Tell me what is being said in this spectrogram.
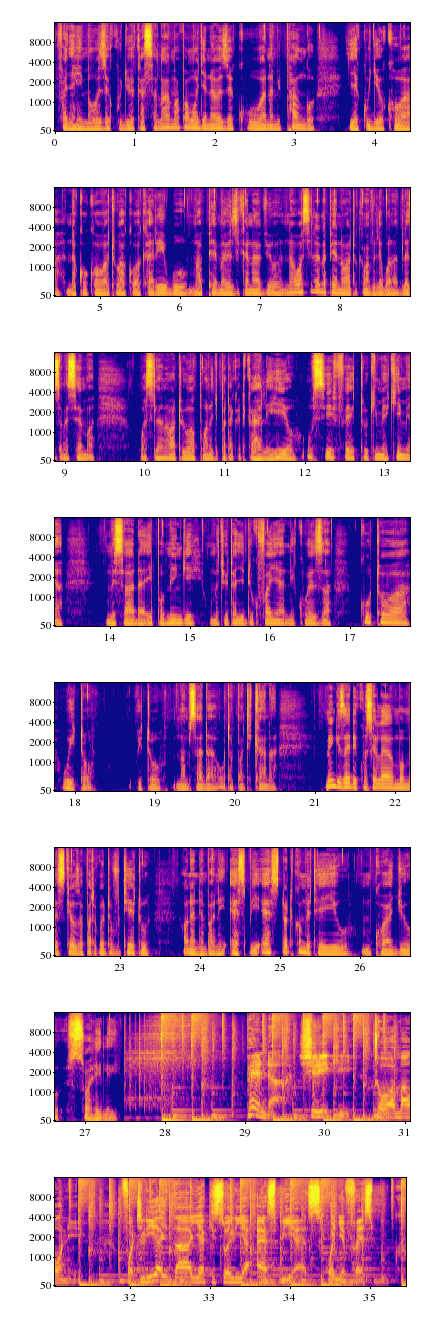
fanya hima uweze kujiweka salama, pamoja na uweze kuwa na mipango ya kujiokoa na kuokoa watu wako wa karibu mapema iwezekanavyo, na wasiliana pia na watu kama vile Bwana Blaze amesema, wasiliana na watu iwapo wanajipata katika hali hiyo. Usife tu kimya kimya, misaada ipo mingi. Unachohitaji tu kufanya ni kuweza kutoa wito, wito na msaada utapatikana. Mengi zaidi kuhusu yale ambayo umesikia uzapata kwenye tovuti yetu nenda ambayo ni sbs.com.au mkwaju Swahili. Penda, shiriki, toa maoni. Fuatilia idhaa ya Kiswahili ya SBS kwenye Facebook.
